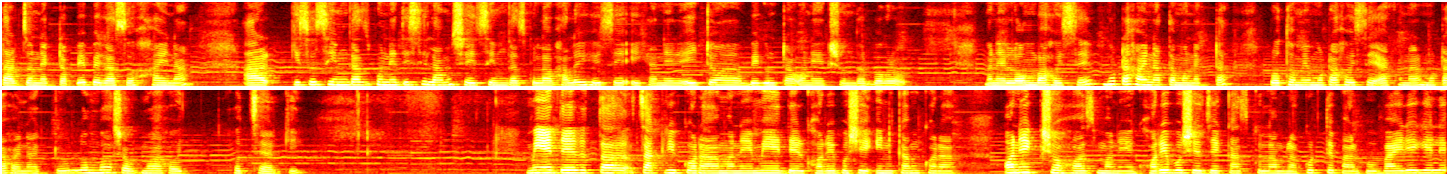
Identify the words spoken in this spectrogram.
তার জন্য একটা পেঁপে গাছও হয় না। আর কিছু সিম গাছ বুনে দিছিলাম, সেই সিম গাছগুলা ভালোই হয়েছে। এখানের এইটা বেগুনটা অনেক সুন্দর, বড় মানে লম্বা হয়েছে মোটা হয় না তেমন একটা। প্রথমে মোটা হয়েছে এখন আর মোটা হয় না। একটু লম্বা সম্বা হচ্ছে আর কি। মেয়েদের তা, চাকরি করা মানে মেয়েদের ঘরে বসে ইনকাম করা অনেক সহজ। মানে ঘরে বসে যে কাজগুলো আমরা করতে পারব, বাইরে গেলে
